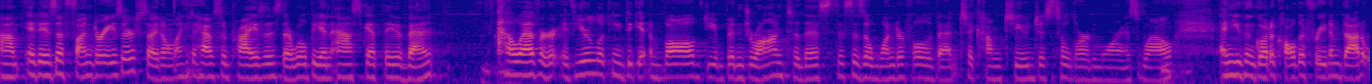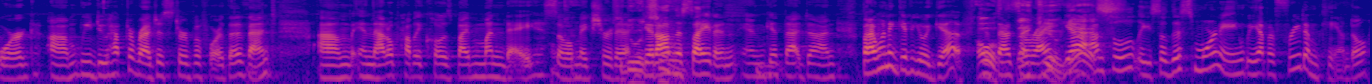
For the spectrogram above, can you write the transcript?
Um, it is a fundraiser, so I don't like to have surprises. There will be an ask at the event. However, if you're looking to get involved, you've been drawn to this, this is a wonderful event to come to just to learn more as well. And you can go to calltofreedom.org. Um, we do have to register before the event, um, and that'll probably close by Monday. So Okay. make sure So to do it get on the soon. site and, and get that done. But I want to give you a gift, Oh, if that's thank all right. you. Yeah, Yes. absolutely. So this morning we have a Freedom Candle,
